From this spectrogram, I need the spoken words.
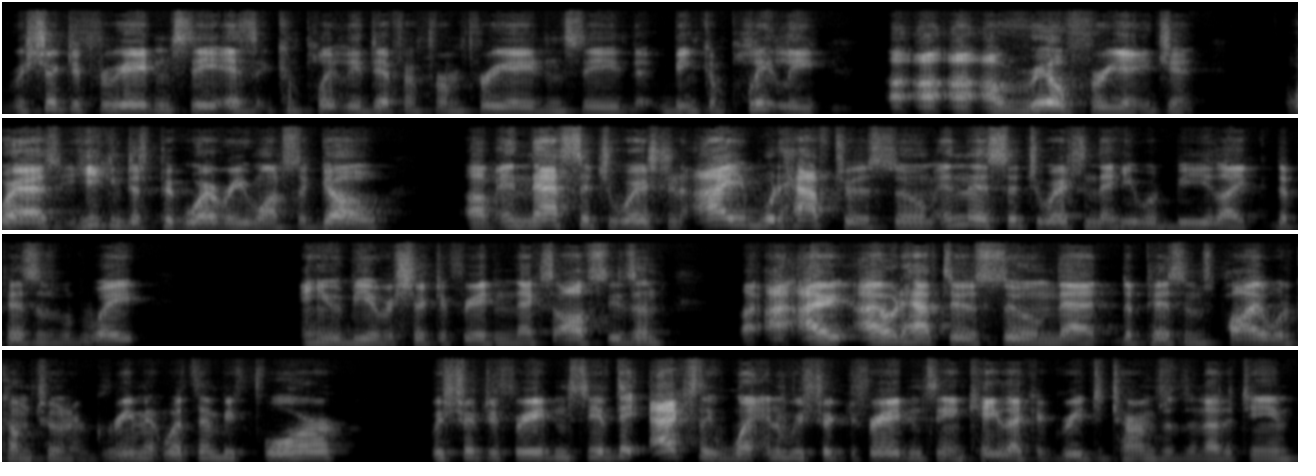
restricted free agency is completely different from free agency being completely a, a, a real free agent, whereas he can just pick wherever he wants to go. Um, in that situation, I would have to assume in this situation that he would be like the Pistons would wait and he would be a restricted free agent next offseason. Like I, I would have to assume that the Pistons probably would come to an agreement with him before restricted free agency. If they actually went in restricted free agency and Cade like agreed to terms with another team,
